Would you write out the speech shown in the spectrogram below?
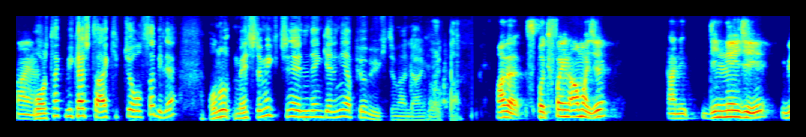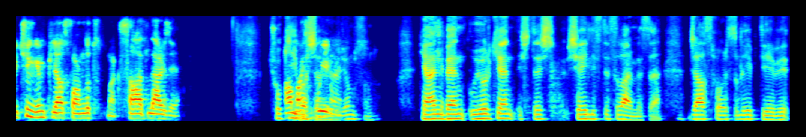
Aynen. ortak birkaç takipçi olsa bile onu matchlemek için elinden geleni yapıyor büyük ihtimalle algoritma. Abi Spotify'ın amacı hani dinleyiciyi bütün gün platformda tutmak saatlerce. Çok iyi Amaç başarıyor yani. biliyor musun? Yani ben uyurken işte şey listesi var mesela. Just for Sleep diye bir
